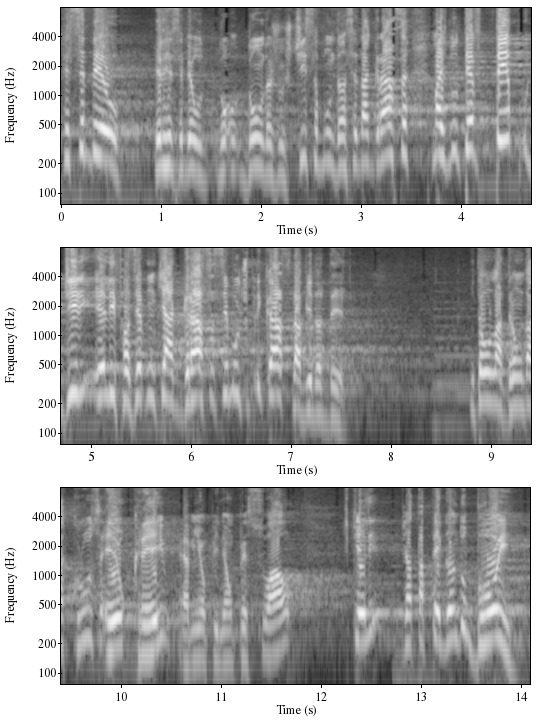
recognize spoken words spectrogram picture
Recebeu. Ele recebeu o dom da justiça, abundância da graça, mas não teve tempo de ele fazer com que a graça se multiplicasse na vida dele. Então o ladrão da cruz, eu creio, é a minha opinião pessoal, de que ele já está pegando o boi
